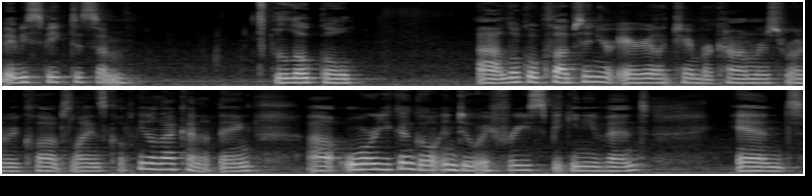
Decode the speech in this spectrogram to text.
maybe speak to some local uh, local clubs in your area, like Chamber of Commerce, Rotary Clubs, Lions Club, you know, that kind of thing. Uh, or you can go and do a free speaking event and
